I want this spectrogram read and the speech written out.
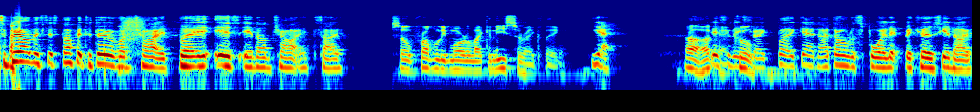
To be honest, it's nothing to do with Uncharted, but it is in Uncharted. So so probably more like an Easter egg thing. yeah, Oh, okay, it's an cool. Easter egg. But again, I don't want to spoil it because you know.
